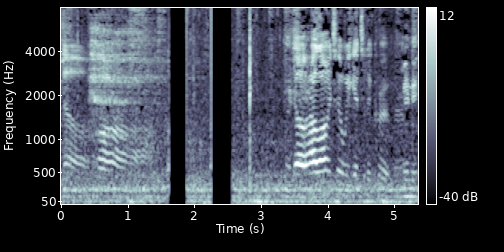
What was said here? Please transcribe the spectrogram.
No. Oh. Yo, how long until we get to the crib, man? Minute.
